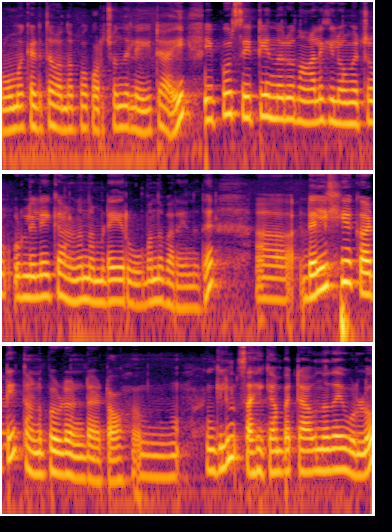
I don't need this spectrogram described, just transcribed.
റൂമൊക്കെ എടുത്ത് വന്നപ്പോൾ കുറച്ചൊന്ന് ലേറ്റായി ഇപ്പോൾ സിറ്റി എന്നൊരു നാല് കിലോമീറ്റർ ഉള്ളിലേക്കാണ് നമ്മുടെ ഈ റൂമെന്ന് പറയുന്നത്. ഡൽഹിയെ കാട്ടി തണുപ്പ് ഇവിടെ ഉണ്ട് കേട്ടോ. എങ്കിലും സഹിക്കാൻ പറ്റാവുന്നതേ ഉള്ളൂ.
